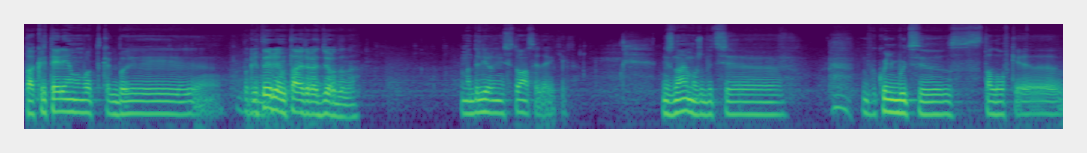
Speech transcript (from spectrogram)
По критериям вот как бы По критериям Тайлера Дердена. моделирования ситуации, да, каких-то. Не знаю, может быть, э, в какой-нибудь э, столовке, э,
